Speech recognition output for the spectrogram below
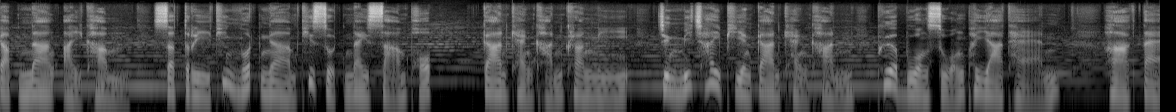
กับนางไอคำสตรีที่งดงามที่สุดในสามภพการแข่งขันครั้งนี้จึงมิใช่เพียงการแข่งขันเพื่อบวงสวงพญาแถน หากแต่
